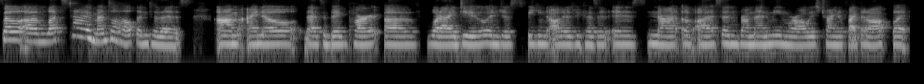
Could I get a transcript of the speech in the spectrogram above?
So um, let's tie mental health into this. Um, I know that's a big part of what I do and just speaking to others because it is not of us and from the enemy, and we're always trying to fight that off. But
